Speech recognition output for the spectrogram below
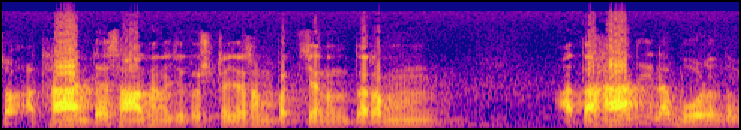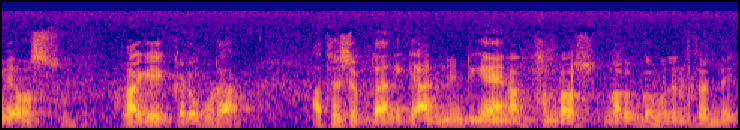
సో అథ అంటే సాధన చతుష్టయ సంపత్యనంతరం అత అని ఇలా బోర్డంత వ్యవస్థ ఉంది. అలాగే ఇక్కడ కూడా అథ శబ్దానికి అన్నింటికీ ఆయన అర్థం రాస్తున్నారు. గమనించండి.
